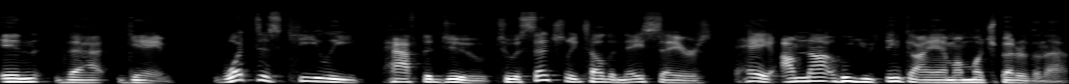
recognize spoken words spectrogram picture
in that game. What does Kelee have to do to essentially tell the naysayers, hey, I'm not who you think I am. I'm much better than that?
